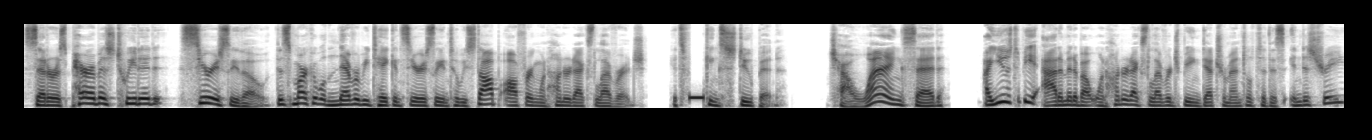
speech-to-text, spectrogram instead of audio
Ceteris Paribus tweeted, Seriously though, this market will never be taken seriously until we stop offering 100x leverage. It's fucking stupid. Chao Wang said, I used to be adamant about 100x leverage being detrimental to this industry,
